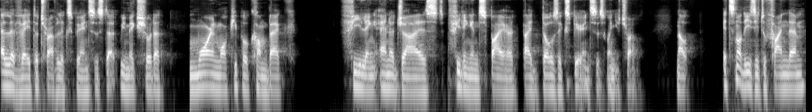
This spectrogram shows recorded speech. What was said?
elevate the travel experiences, that we make sure that more and more people come back feeling energized, feeling inspired by those experiences when you travel. Now, it's not easy to find them.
